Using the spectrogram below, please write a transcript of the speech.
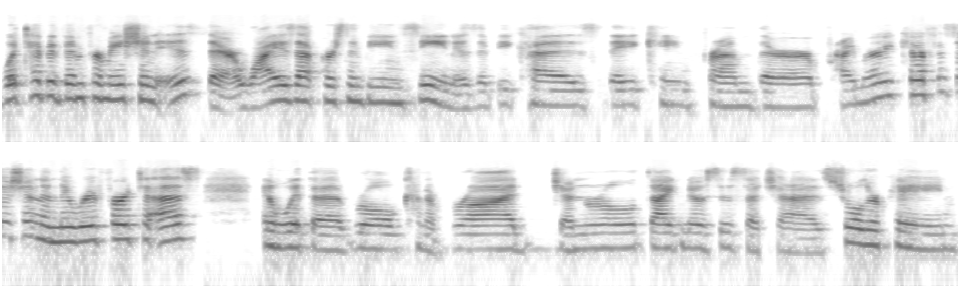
what type of information is there? Why is that person being seen? Is it because they came from their primary care physician and they referred to us? And with a real kind of broad general diagnosis such as shoulder pain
